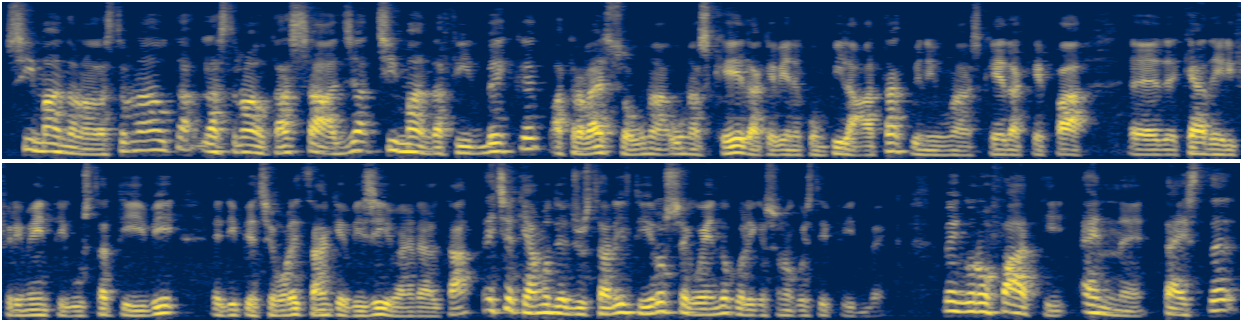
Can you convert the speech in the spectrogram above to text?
si mandano all'astronauta, l'astronauta assaggia, ci manda feedback attraverso una, una scheda che viene compilata, quindi una scheda che, fa, eh, che ha dei riferimenti gustativi e di piacevolezza anche visiva in realtà, e cerchiamo di aggiustare il tiro seguendo quelli che sono questi feedback. Vengono fatti n test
